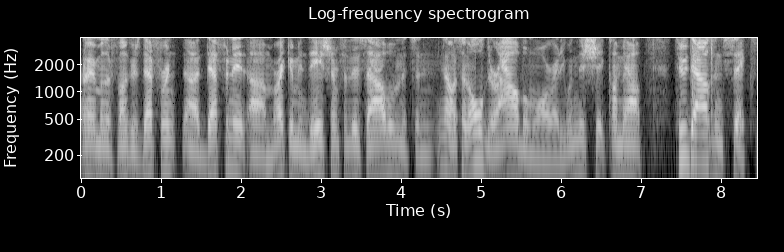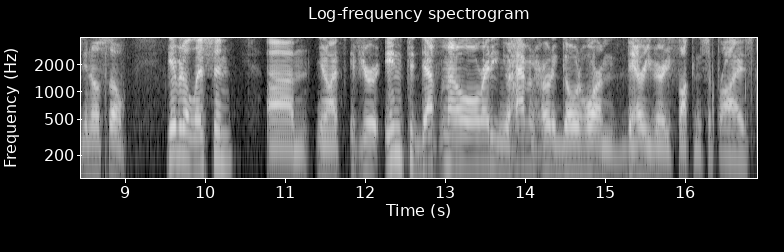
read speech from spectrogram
all right, motherfuckers, definite, uh, definite um, recommendation for this album. It's an, you know, it's an older album already. When this shit come out, 2006. You know, so give it a listen. Um, you know, if, if, you're into death metal already and you haven't heard of Goatwhore, I'm very, very fucking surprised.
